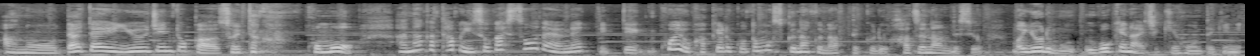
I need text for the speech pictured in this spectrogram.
あの大体友人とかそういった子もあなんか多分忙しそうだよねって言って声をかけることも少なくなってくるはずなんですよ、まあ、夜も動けないし基本的に。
